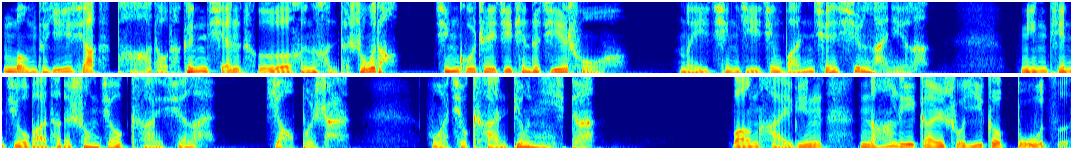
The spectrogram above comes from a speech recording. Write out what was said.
猛地一下爬到他跟前，恶狠狠的说道：“经过这几天的接触，梅青已经完全信赖你了。明天就把他的双脚砍下来，要不然我就砍掉你的。”王海滨哪里敢说一个不字，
